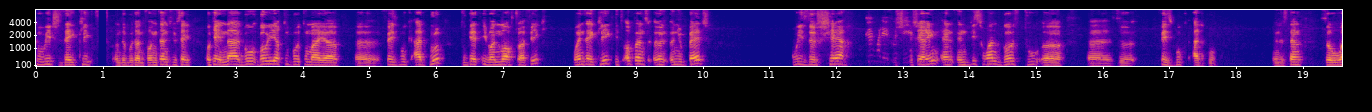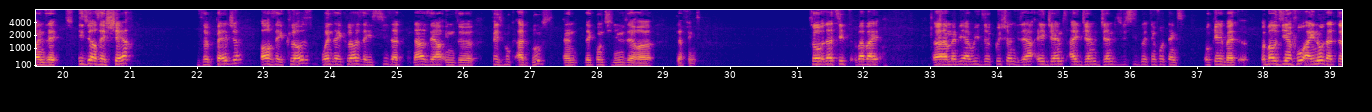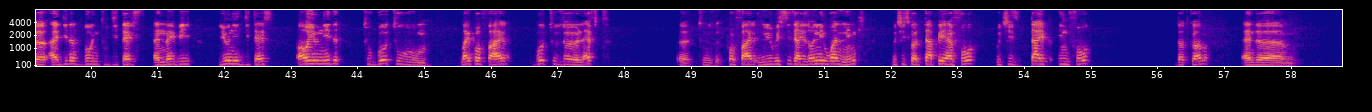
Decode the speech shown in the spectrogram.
to which they clicked on the button. For instance, you say, okay, now go, go here to go to my uh, uh, Facebook ad group to get even more traffic. when they click, it opens a, a new page with the share sharing, and, and this one goes to uh, uh, the Facebook ad group. Understand? So when they either they share the page or they close. When they close, they see that now they are in the Facebook ad groups and they continue their uh, their things. So that's it. Bye bye. Uh, maybe I read the question there. Hey James, hi James, James, this is great info. Thanks. Okay, but about the info, I know that uh, I didn't go into details, and maybe you need details, or you need to go to my profile, go to the left uh, to the profile. You will see there is only one link, which is called Tape Info, which is typeinfo.com, and um,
